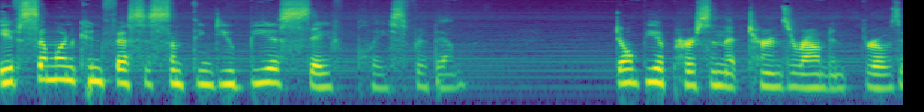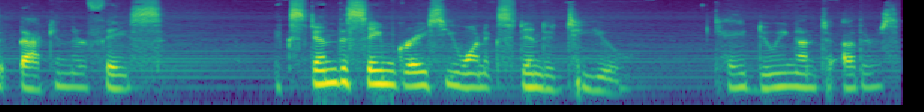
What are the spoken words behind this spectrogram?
if someone confesses something to you, be a safe place for them. Don't be a person that turns around and throws it back in their face. Extend the same grace you want extended to you. Okay, doing unto others.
